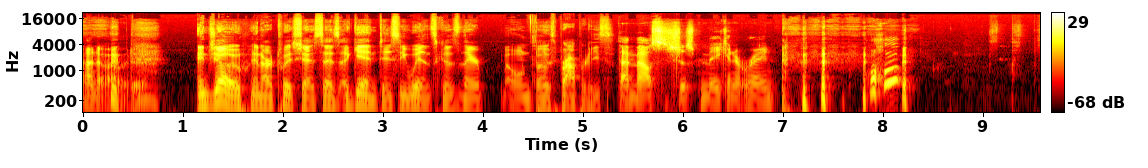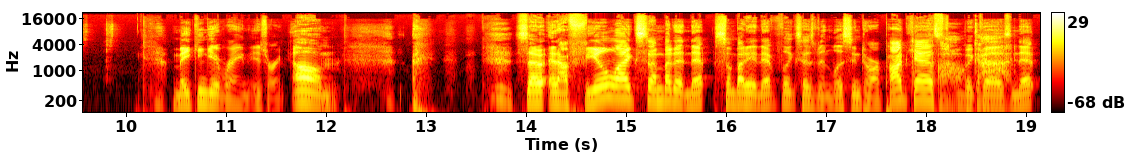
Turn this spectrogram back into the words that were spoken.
I know I would do it. And Joe in our Twitch chat says again, Disney wins because they're own both properties. That mouse is just making it rain. making it rain is rain. Um, so and I feel like somebody at Net, somebody at Netflix has been listening to our podcast Oh, because God. Net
